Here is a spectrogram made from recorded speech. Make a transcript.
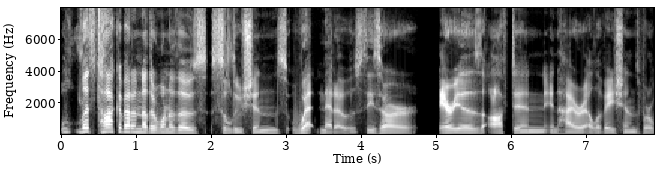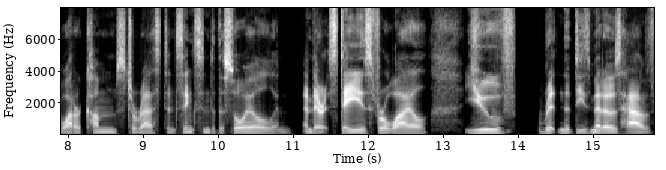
Let's talk about another one of those solutions wet meadows. These are areas often in higher elevations where water comes to rest and sinks into the soil and and there it stays for a while you've written that these meadows have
